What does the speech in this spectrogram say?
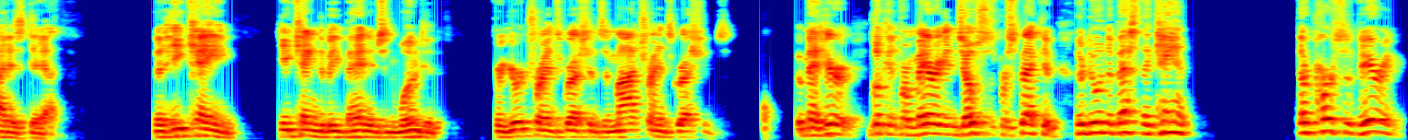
at his death. That he came, he came to be bandaged and wounded for your transgressions and my transgressions. But man, here, looking from Mary and Joseph's perspective, they're doing the best they can. They're persevering.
